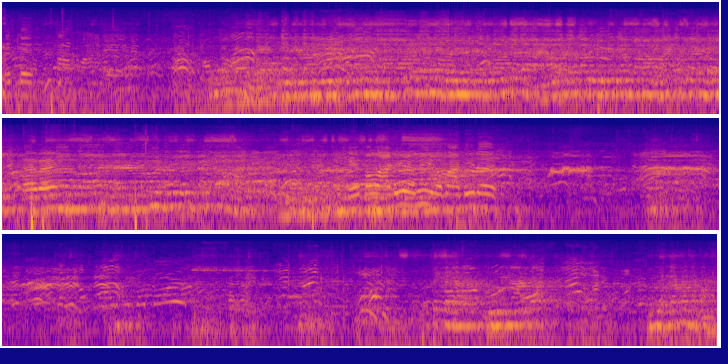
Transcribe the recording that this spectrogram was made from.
เล็กเลย คุณนะครับคุณจะได้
